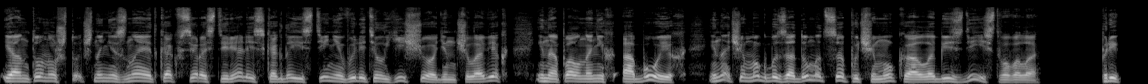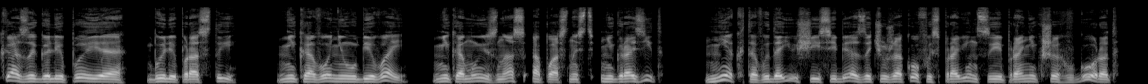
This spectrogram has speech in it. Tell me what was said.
И Антон уж точно не знает, как все растерялись, когда из тени вылетел еще один человек и напал на них обоих, иначе мог бы задуматься, почему Калла бездействовала. Приказы Галипея были просты. «Никого не убивай, Никому из нас опасность не грозит. Некто, выдающий себя за чужаков из провинции, проникших в город,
